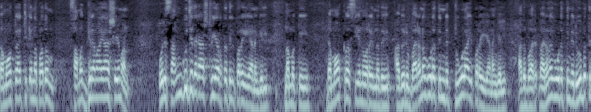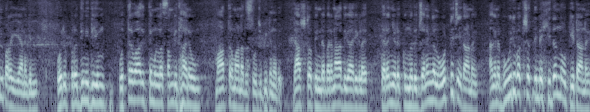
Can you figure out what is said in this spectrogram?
ഡെമോക്രാറ്റിക് എന്ന പദം സമഗ്രമായ ആശയമാണ്. ഒരു സങ്കുചിത രാഷ്ട്രീയ അർത്ഥത്തിൽ പറയുകയാണെങ്കിൽ നമുക്ക് ഡെമോക്രസി എന്ന് പറയുന്നത് അതൊരു ഭരണകൂടത്തിന്റെ ടൂളായി പറയുകയാണെങ്കിൽ അത് ഭരണകൂടത്തിന്റെ രൂപത്തിൽ പറയുകയാണെങ്കിൽ ഒരു പ്രതിനിധിയും ഉത്തരവാദിത്തമുള്ള സംവിധാനവും മാത്രമാണ് അത് സൂചിപ്പിക്കുന്നത്. രാഷ്ട്രത്തിന്റെ ഭരണാധികാരികളെ തെരഞ്ഞെടുക്കുന്നത് ജനങ്ങൾ വോട്ട് ചെയ്താണ്. അങ്ങനെ ഭൂരിപക്ഷത്തിന്റെ ഹിതം നോക്കിയിട്ടാണ്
